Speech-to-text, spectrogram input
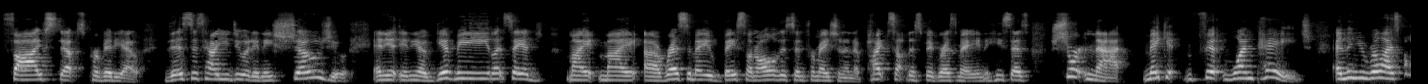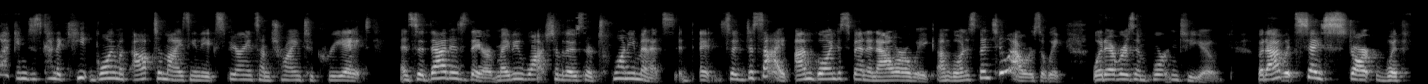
five steps per video. This is how you do it. And he shows you and, and you know, give me, let's say a, my, my uh, resume based on all of this information and it pipes out this big resume. And he says, shorten that, make it fit one page. And then you realize, oh, I can just kind of keep going with optimizing the experience I'm trying to create. And so that is there. Maybe watch some of those. They're 20 minutes. So decide I'm going to spend an hour a week. I'm going to spend two hours a week, whatever is important to you. But I would say start with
